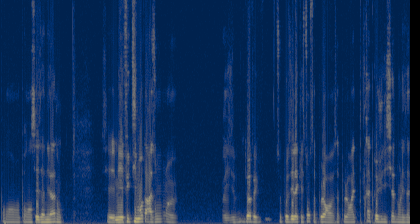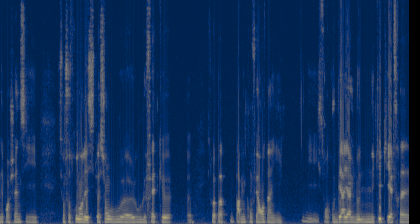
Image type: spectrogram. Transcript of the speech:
pendant, pendant ces années-là. Donc, mais effectivement, tu as raison ils doivent se poser la question, ça peut leur, ça peut leur être très préjudiciable dans les années prochaines si, si on se retrouve dans des situations où, euh, le fait qu'ils ne soient pas parmi une conférence, ben, ils, se retrouvent derrière une, équipe qui, elle, serait,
